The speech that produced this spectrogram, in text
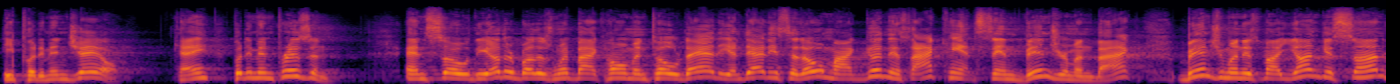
he put him in jail, okay? Put him in prison. And so the other brothers went back home and told daddy, and daddy said, Oh my goodness, I can't send Benjamin back. Benjamin is my youngest son.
